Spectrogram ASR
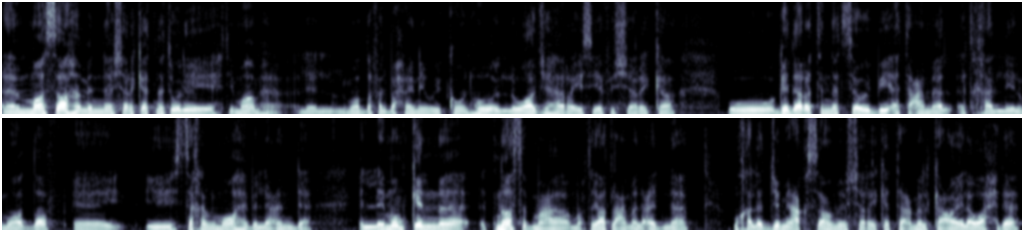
آه، ما ساهم أن شركتنا تولي اهتمامها للموظف البحريني ويكون هو الواجهة الرئيسية في الشركة وقدرت إنها تسوي بيئة عمل تخلي الموظف آه، يستخدم المواهب اللي عنده اللي ممكن تناسب مع معطيات العمل عندنا وخلت جميع أقسام الشركة تعمل كعائلة واحدة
